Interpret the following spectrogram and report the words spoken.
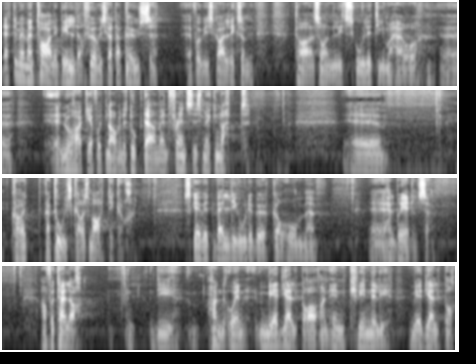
Dette med mentale bilder før vi skal ta pause, eh, for vi skal liksom ta sånn litt skoletimer her. og eh, Nå har ikke jeg fått navnet opp der, men Francis McNutt. eh, katolsk karismatiker. Skrevet veldig gode bøker om eh, helbredelse. Han forteller de, Han og en medhjelper av han, en kvinnelig medhjelper,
